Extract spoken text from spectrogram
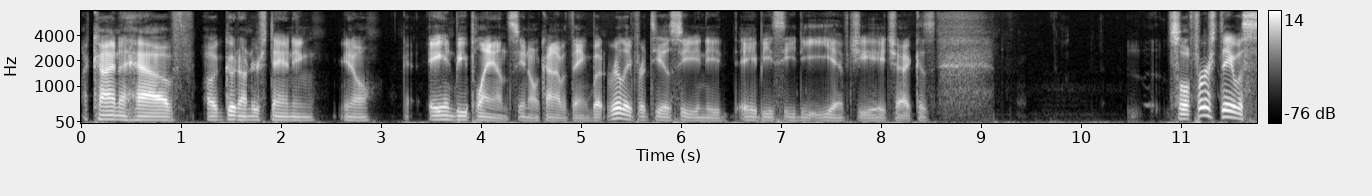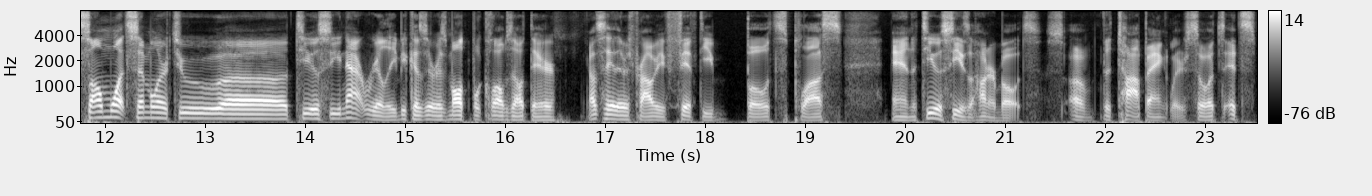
I kind of have a good understanding, you know, A and B plans, you know, kind of a thing. But really for TOC, you need A, B, C, D, E, F, G, H, I, because so the first day was somewhat similar to uh, TOC, not really, because there was multiple clubs out there. I'd say there was probably 50 boats plus, and the TOC is 100 boats of the top anglers. So it's it's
